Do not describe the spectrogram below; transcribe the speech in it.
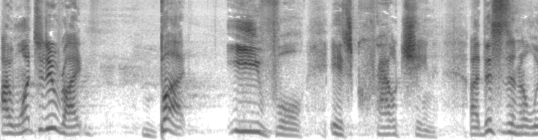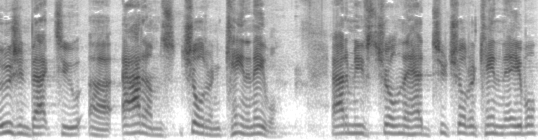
I want to do right, but evil is crouching. Uh, this is an allusion back to uh, Adam's children, Cain and Abel. Adam and Eve's children, they had two children, Cain and Abel,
